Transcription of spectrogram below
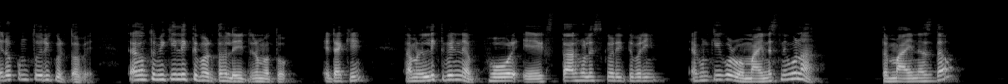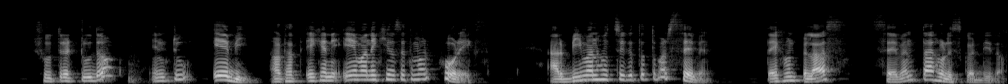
এরকম তৈরি করতে হবে। তো এখন তুমি কি লিখতে পারো তাহলে এইটার মতো? এটাকে? তো আমরা লিখতে পারি না ফোর এক্স তার হোল স্কোয়ার দিতে পারি। এখন কি করব? মাইনাস নিব না? তো মাইনাস দাও। সূত্রে টু দাও ইন্টু এ বি অর্থাৎ এখানে এ মানে কি হচ্ছে তোমার? ফোর এক্স আর বি মানে হচ্ছে কিন্তু তোমার সেভেন তো এখন প্লাস সেভেন তার হোল স্কোয়ার দিয়ে দাও।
